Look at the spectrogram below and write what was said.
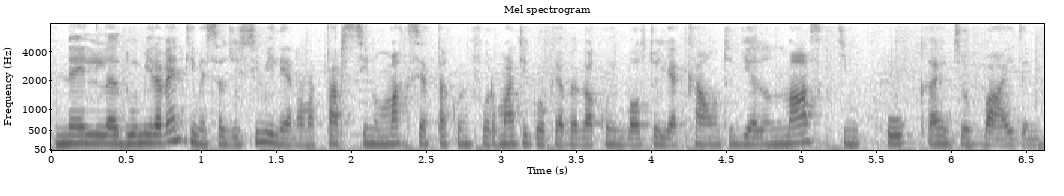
Nel 2020 messaggi simili erano apparsi in un maxi attacco informatico che aveva coinvolto gli account di Elon Musk, Tim Cook e Joe Biden.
